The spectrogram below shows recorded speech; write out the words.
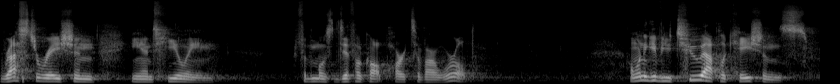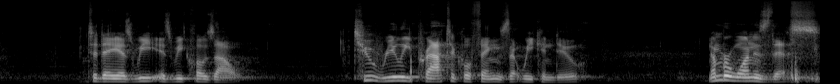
restoration and healing for the most difficult parts of our world. I want to give you two applications today as we, as we close out. Two really practical things that we can do. Number one is this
